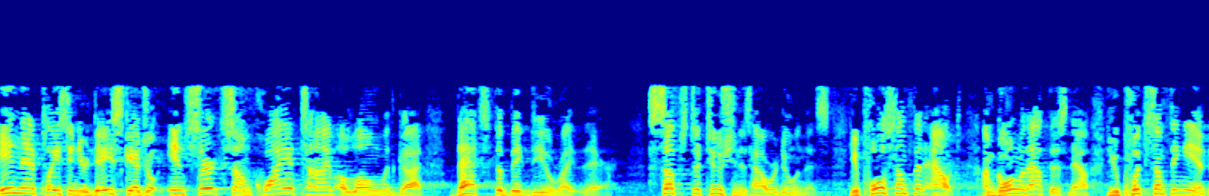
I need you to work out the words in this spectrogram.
in that place in your day schedule, insert some quiet time alone with God. That's the big deal right there. Substitution is how we're doing this. You pull something out. I'm going without this now. You put something in.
